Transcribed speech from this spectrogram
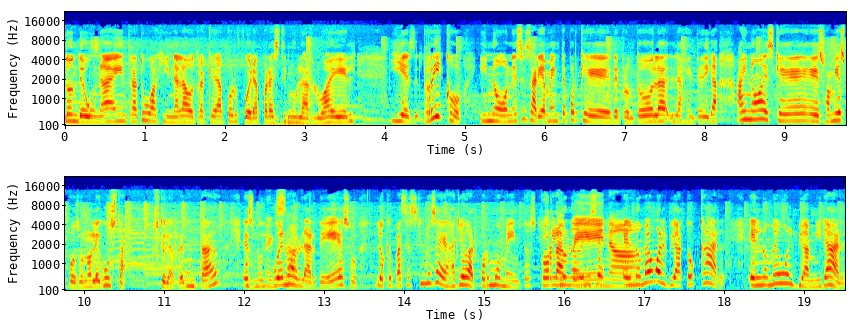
donde una entra a tu vagina, la otra queda por fuera para estimularlo a él. Y es rico, y no necesariamente porque de pronto la, la gente diga, ay no, es que eso a mi esposo no le gusta. ¿Usted le ha preguntado? Es muy bueno hablar de eso. Lo que pasa es que uno se deja llevar por momentos. Por y la uno dice, pena. él no me volvió a tocar, él no me volvió a mirar.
